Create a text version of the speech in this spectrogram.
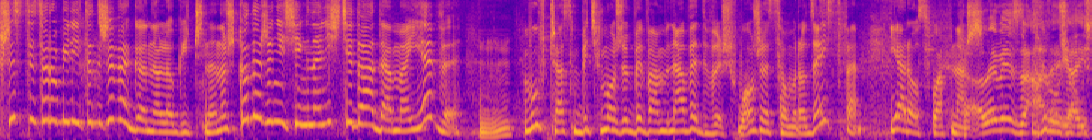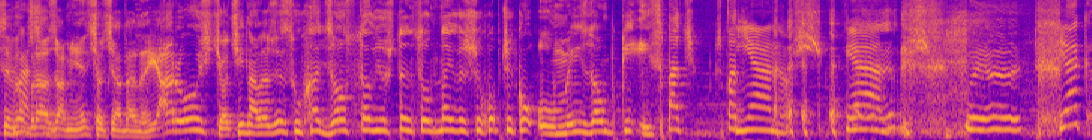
Wszyscy, co robili te drzewa genealogiczne. No szkoda, że nie sięgnęliście do Adama i Ewy. Mhm. Wówczas być może by wam nawet wyszło, że są rodzeństwem. Jarosław nasz. Ale wiesz, ale ja jeszcze wyobrażam, nie? Ciocia Dana. Jaruś, cioci należy słuchać. Zostaw już ten sąd najwyższy, chłopczyku. Umyj ząbki i spać. Spać. Janusz, Janusz. Ojej. Jak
